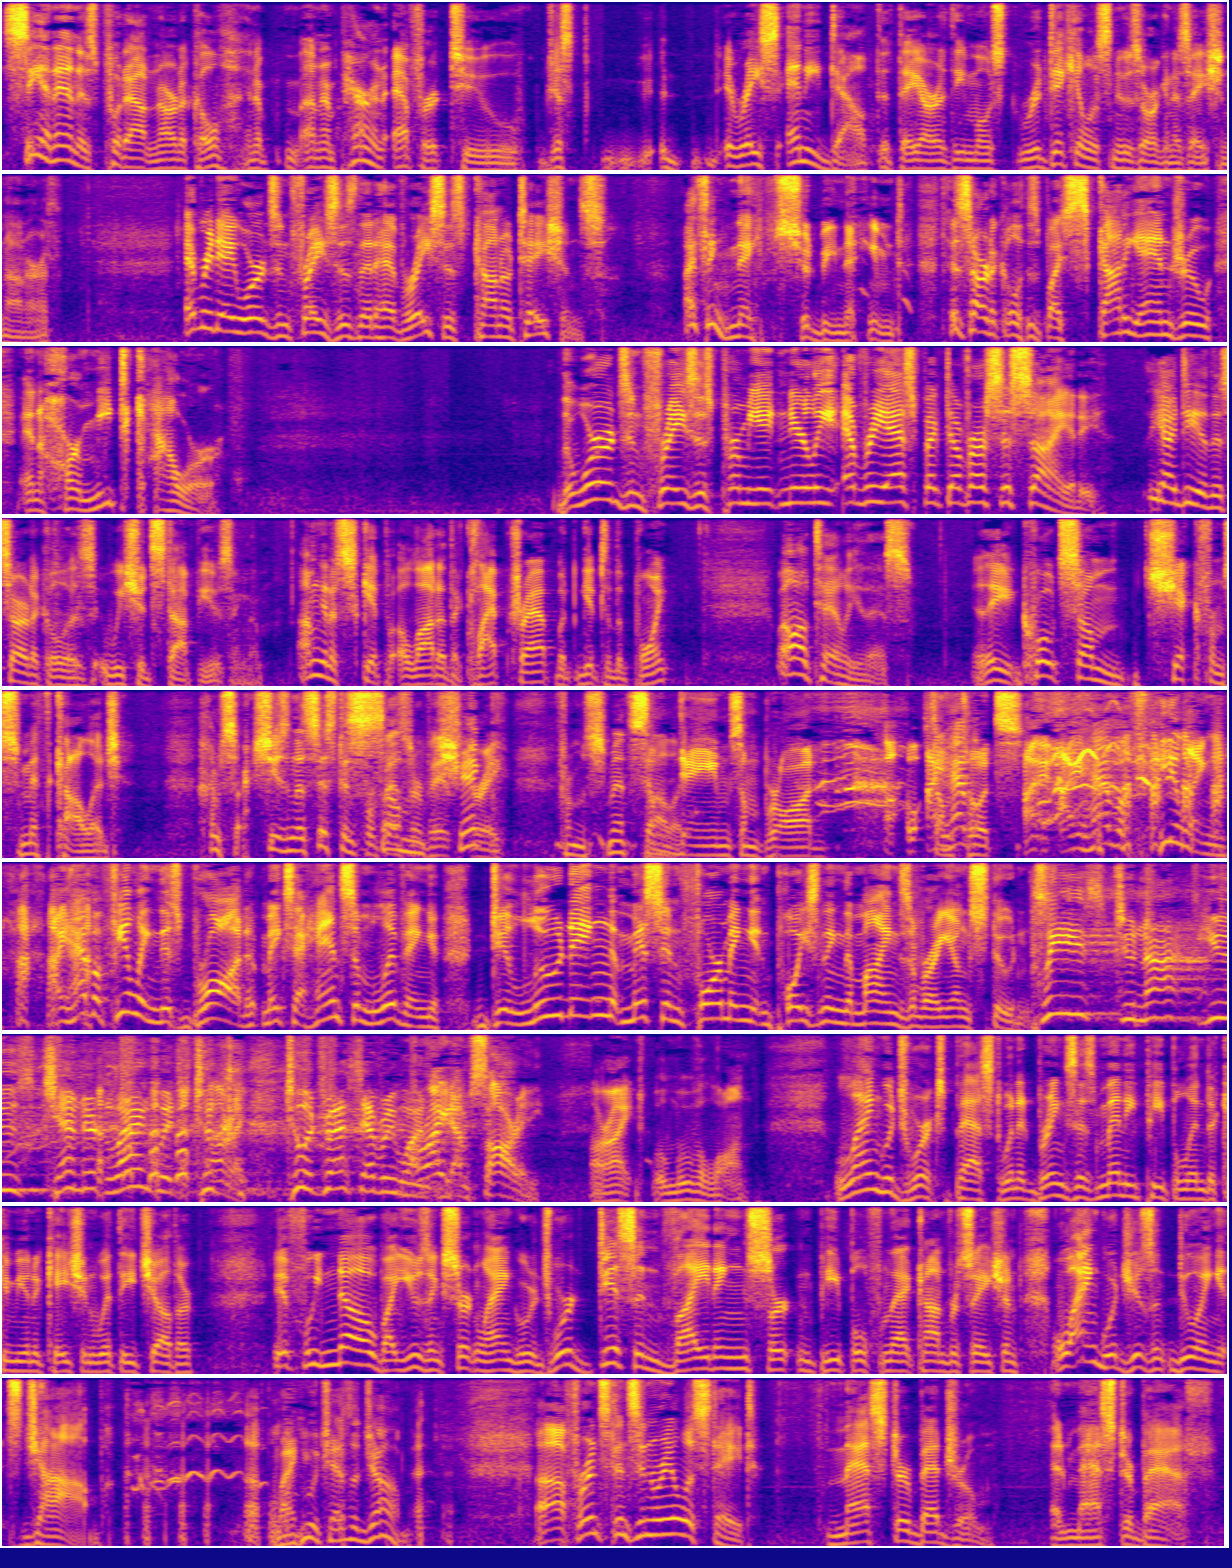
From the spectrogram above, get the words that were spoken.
CNN has put out an article in a, an apparent effort to just erase any doubt that they are the most ridiculous news organization on earth. Everyday words and phrases that have racist connotations. I think names should be named. This article is by Scottie Andrew and Harmeet Kaur. The words and phrases permeate nearly every aspect of our society. The idea of this article is we should stop using them. I'm going to skip a lot of the claptrap, but get to the point. Well, I'll tell you this. They quote some chick from Smith College. I'm sorry, she's an assistant professor Some of history. chick from Smith Some College. dame, some broad, uh, oh, I some have, toots. I, I have a feeling. I have a feeling this broad makes a handsome living, deluding, misinforming, and poisoning the minds of our young students. Please do not use gendered language to, to address everyone. All right, I'm sorry. All right, we'll move along. Language works best when it brings as many people into communication with each other. If we know by using certain language we're disinviting certain people from that conversation, language isn't doing its job. Language has a job. Uh, for instance, in real estate, master bedroom and master bath.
